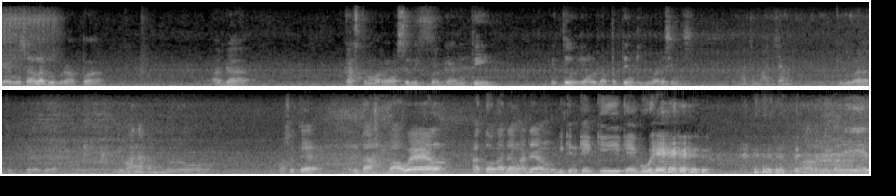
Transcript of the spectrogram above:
kayak misalnya beberapa ada customer yang silih berganti itu yang lo dapetin kayak gimana sih mas Macam-macam. kayak gimana tuh kira-kira Gimana kan dulu? maksudnya entah bawel atau kadang ada yang bikin keki kayak gue Malu nyebelin.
